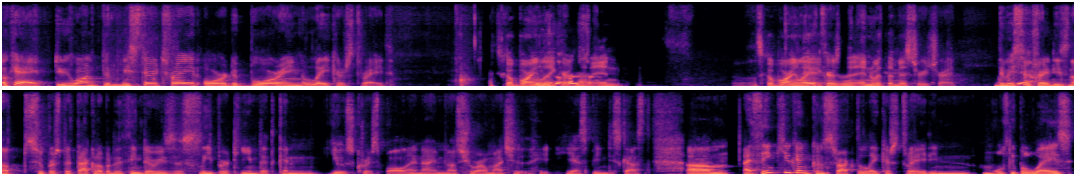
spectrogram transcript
okay, do you want the mystery trade or the boring Lakers trade? Let's go boring Who's the Lakers first and end. Let's go boring Lakers and then end with the mystery trade. The mystery trade is not super spectacular, but I think there is a sleeper team that can use Chris Paul, and I'm not sure how much he, he has been discussed. Um, I think you can construct the Lakers trade in multiple ways.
